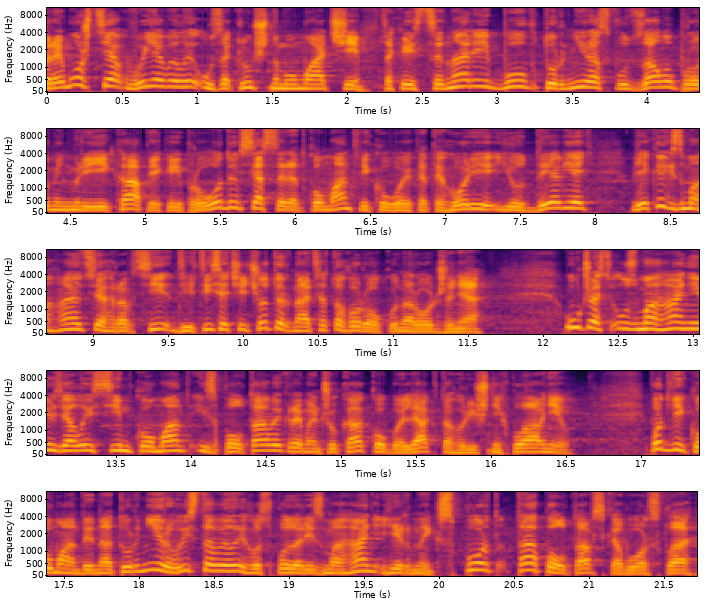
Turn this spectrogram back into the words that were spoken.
Переможця виявили у заключному матчі. Такий сценарій був турніра з футзалу Промінь мрії Кап, який проводився серед команд вікової категорії Ю-9, в яких змагаються гравці 2014 року народження. Участь у змаганні взяли сім команд із Полтави, Кременчука, Кобеляк та Горішніх плавнів. По дві команди на турнір виставили господарі змагань Гірник Спорт та Полтавська Ворскла.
